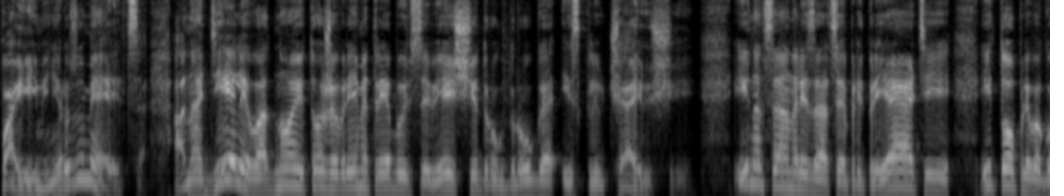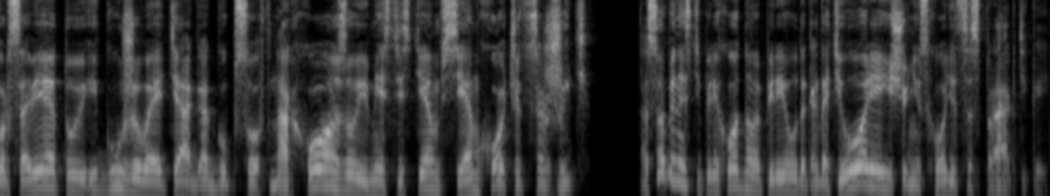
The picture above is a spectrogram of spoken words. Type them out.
По имени, разумеется, а на деле в одно и то же время требуются вещи друг друга исключающие. И национализация предприятий, и топливо горсовету, и гужевая тяга губсов нархозу, и вместе с тем всем хочется жить. Особенности переходного периода, когда теория еще не сходится с практикой.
